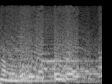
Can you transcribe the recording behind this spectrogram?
nào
